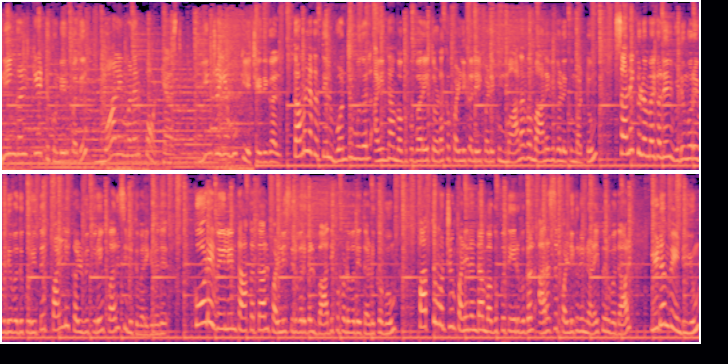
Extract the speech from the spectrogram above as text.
நீங்கள் கேட்டுக்கொண்டிருப்பது மாலைமலர் பாட்காஸ்ட் இன்றைய முக்கிய செய்திகள். தமிழகத்தில் ஒன்று முதல் ஐந்தாம் வகுப்பு வரை தொடக்க பள்ளிகளில் படிக்கும் மாணவ மாணவிகளுக்கு மட்டும் சனிக்கிழமைகளில் விடுமுறை விடுவது குறித்து பள்ளி கல்வித்துறை பரிசீலித்து வருகிறது. கோடை வெயிலின் தாக்கத்தால் பள்ளி சிறுவர்கள் பாதிக்கப்படுவதை தடுக்கவும் பத்து மற்றும் பனிரெண்டாம் வகுப்பு தேர்வுகள் அரசு பள்ளிகளில் நடைபெறுவதால் இடம் வேண்டியும்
